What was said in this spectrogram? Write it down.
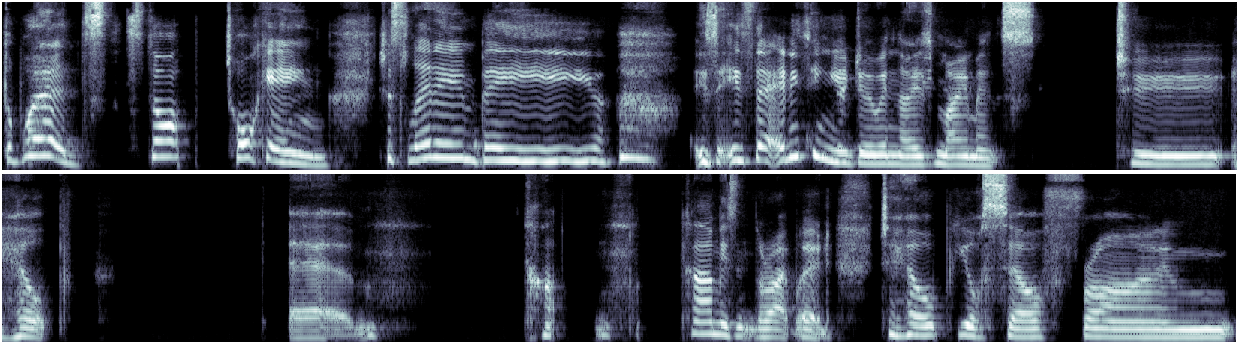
the words. Stop talking. Just let him be. Is is there anything you do in those moments to help um calm isn't the right word to help yourself from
